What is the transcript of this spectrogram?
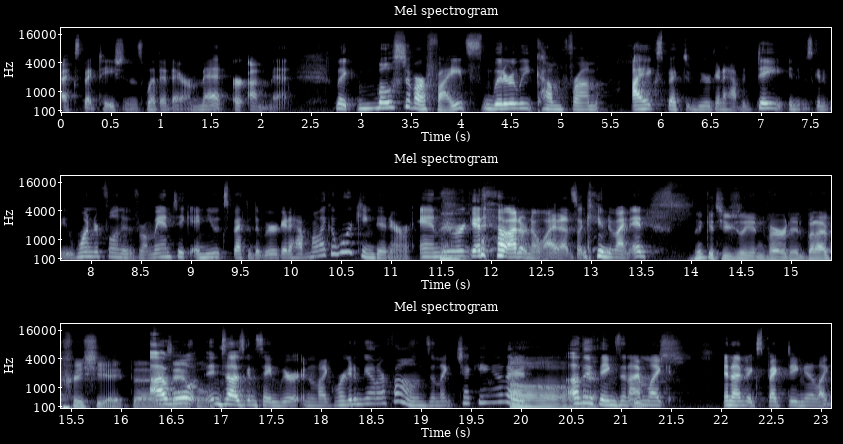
expectations whether they are met or unmet like most of our fights literally come from i expected we were going to have a date and it was going to be wonderful and it was romantic and you expected that we were going to have more like a working dinner and we were going to i don't know why that's what came to mind and I think it's usually inverted, but I appreciate the i example. will until i was going to say we were and like we're going to be on our phones and like checking other Oh, other yeah. things and i'm like Oops. And i'm expecting a like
